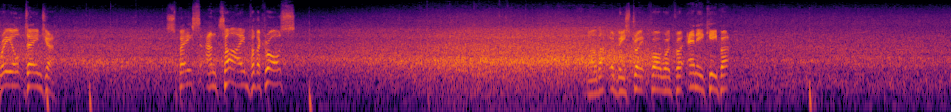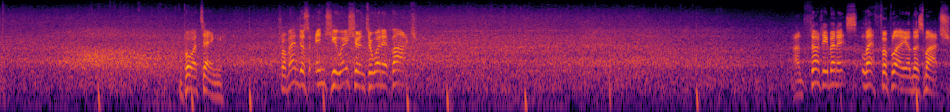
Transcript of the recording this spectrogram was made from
Real danger. Space and time for the cross. Well, that would be straightforward for any keeper. Boateng. Tremendous intuition to win it back. And 30 minutes left for play in this match.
